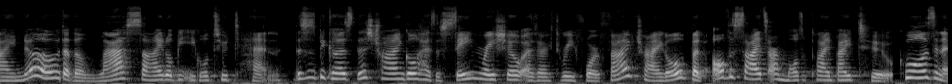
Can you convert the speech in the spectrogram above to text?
I know that the last side will be equal to 10. This is because this triangle has the same ratio as our 3, 4, 5 triangle, but all the sides are multiplied by 2. Cool, isn't it?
